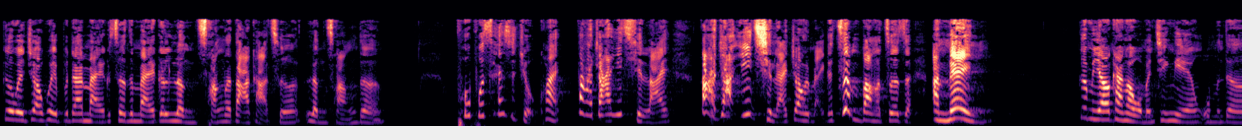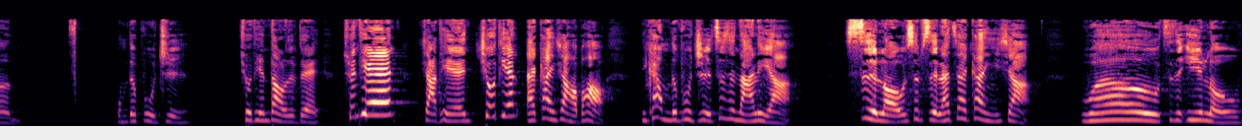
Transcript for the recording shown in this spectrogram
各位教会不但买一个车子，买一个冷藏的大卡车，冷藏的。婆婆三十九块，大家一起来，大家一起来，教会买一个这么棒的车子，阿门。各位要看看我们今年我们的我们的布置，秋天到了，对不对？春天、夏天、秋天，来看一下好不好？你看我们的布置，这是哪里啊？四楼是不是？来再看一下，哇哦，这是一楼，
